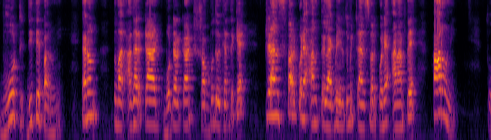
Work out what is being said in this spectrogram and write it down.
ভোট দিতে পারোনি, কারণ তোমার আধার কার্ড, ভোটার কার্ড সব বোধ ওইখান থেকে ট্রান্সফার করে আনতে লাগবে, যেটা তুমি ট্রান্সফার করে আনাতে পারোনি। তো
